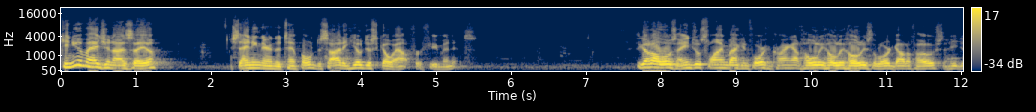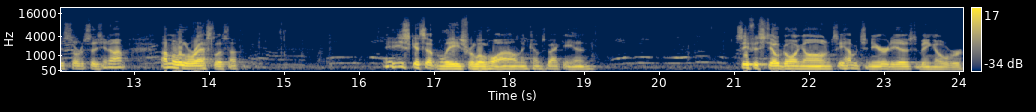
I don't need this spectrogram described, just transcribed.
Can you imagine Isaiah standing there in the temple deciding he'll just go out for a few minutes? He's got all those angels flying back and forth and crying out, Holy, holy, holy is the Lord God of hosts. And he just sort of says, You know, I'm, I'm a little restless. And he just gets up and leaves for a little while and then comes back in see if it's still going on, see how much nearer it is to being over.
